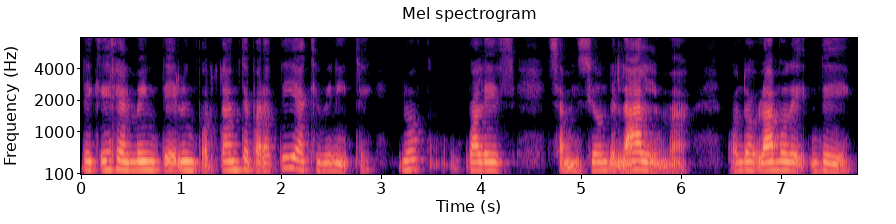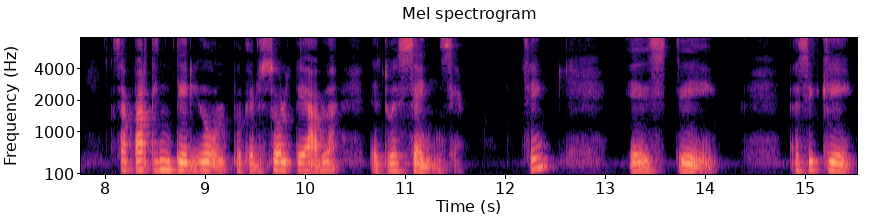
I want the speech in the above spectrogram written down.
de qué es realmente lo importante para ti a que viniste, ¿no? ¿Cuál es esa misión del alma? Cuando hablamos de, esa parte interior, porque el sol te habla de tu esencia, ¿sí? Este, así que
